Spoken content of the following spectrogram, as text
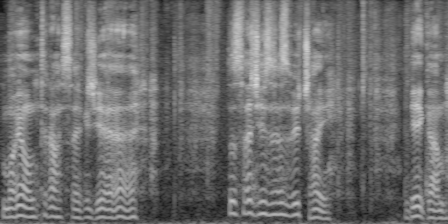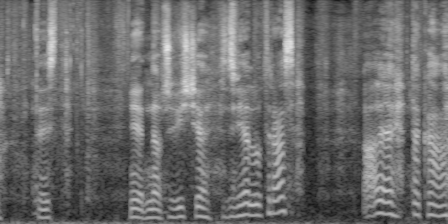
moją trasę, gdzie w zasadzie zazwyczaj biegam. To jest jedna oczywiście z wielu tras, ale taka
